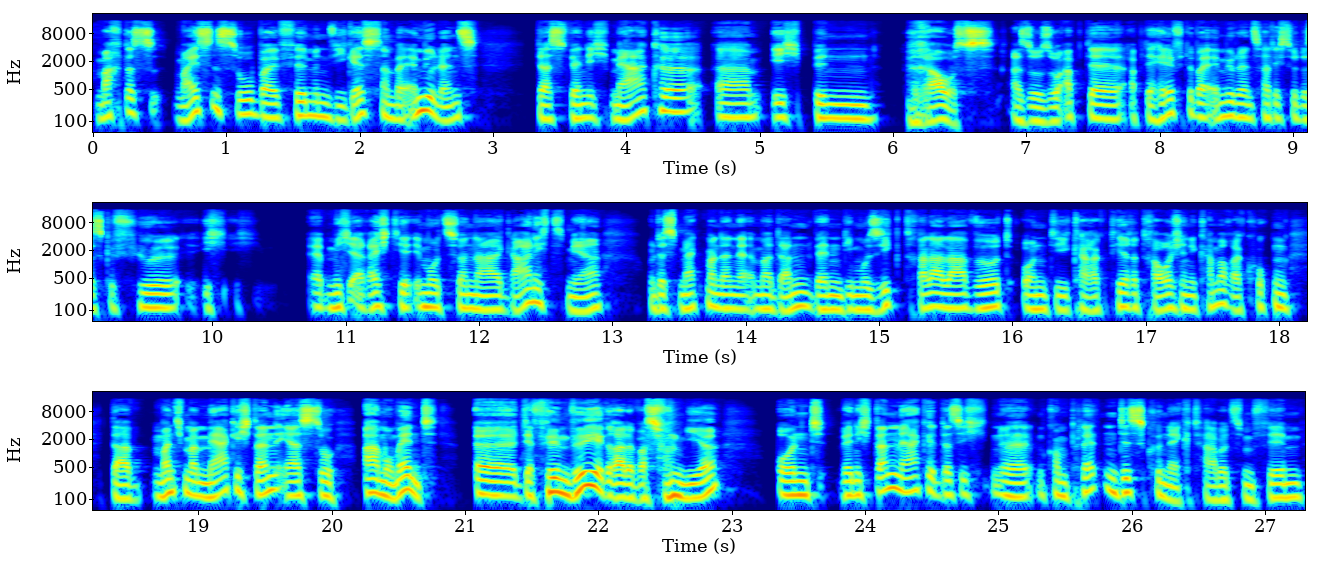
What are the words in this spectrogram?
mache das meistens so bei Filmen wie gestern bei Ambulance, dass wenn ich merke, äh, ich bin raus, also so ab der, ab der Hälfte bei Ambulance hatte ich so das Gefühl, ich, ich äh, mich erreicht hier emotional gar nichts mehr. Und das merkt man dann ja immer dann, wenn die Musik tralala wird und die Charaktere traurig in die Kamera gucken. Da manchmal merke ich dann erst so, ah, Moment, äh, der Film will hier gerade was von mir. Und wenn ich dann merke, dass ich äh, einen kompletten Disconnect habe zum Film,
